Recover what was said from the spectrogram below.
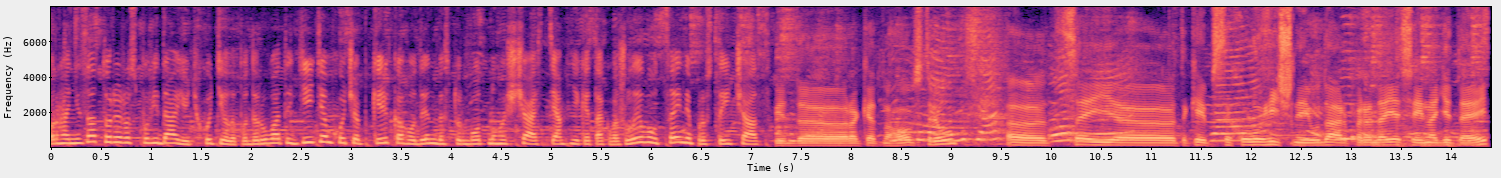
Організатори розповідають, хотіли подарувати дітям хоча б кілька годин безтурботного щастя, яке так важливо у цей непростий час. від е, ракетного обстрілу. Е, Цей е, такий психологічний удар передається і на дітей.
